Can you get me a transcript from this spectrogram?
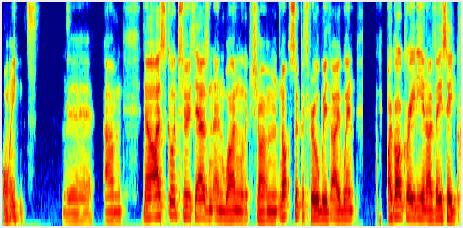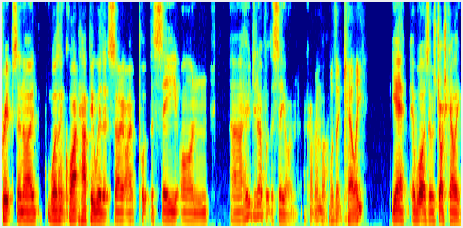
points. Yeah. Um, now I scored 2001, which I'm not super thrilled with. I went, I got greedy and I VC'd Cripps and I wasn't quite happy with it. So I put the C on, uh, who did I put the C on? I can't remember. Was it Kelly? Yeah, it was. It was Josh Kelly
